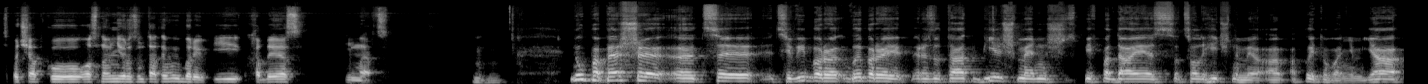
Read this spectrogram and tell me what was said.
спочатку основні результати виборів і ХДС і Мерц. Ну, по-перше, е, це ці вибори, вибори результат більш-менш співпадає з соціологічними опитуванням. Я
